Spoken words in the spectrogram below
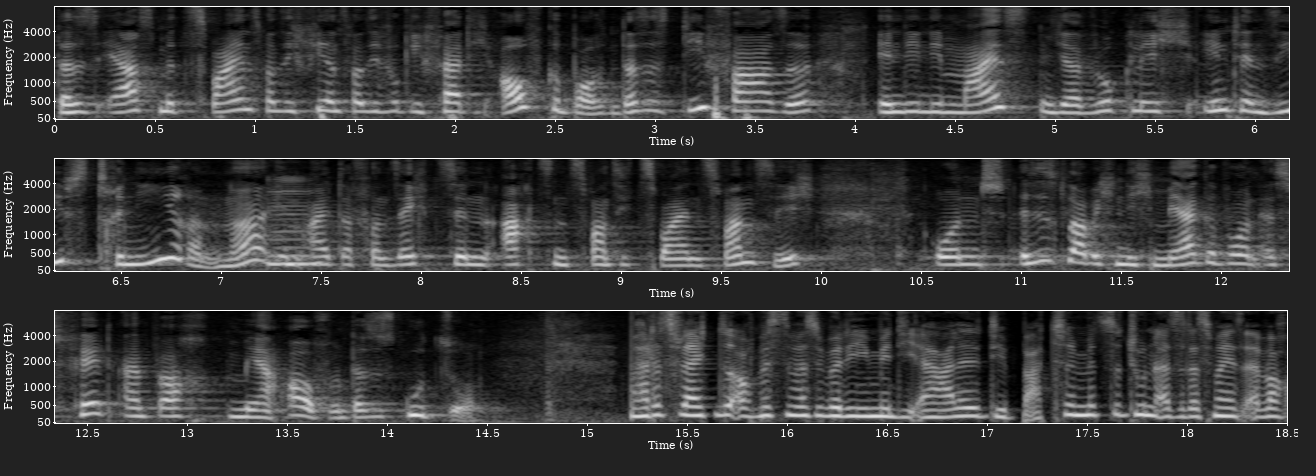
Das ist erst mit 22, 24 wirklich fertig aufgebaut. Und das ist die Phase, in der die meisten ja wirklich intensivst trainieren, ne? Mhm. im Alter von 16, 18, 20, 22. Und es ist, glaube ich, nicht mehr geworden. Es fällt einfach mehr auf und das ist gut so. Hat es vielleicht auch ein bisschen was über die mediale Debatte mit zu tun? Also, dass man jetzt einfach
